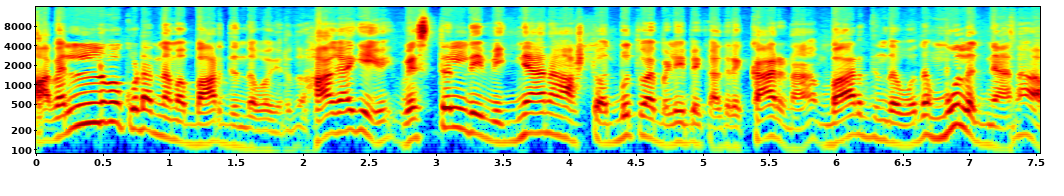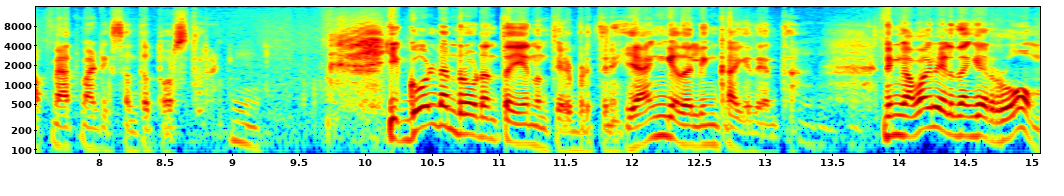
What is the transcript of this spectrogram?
ಅವೆಲ್ಲವೂ ಕೂಡ ನಮ್ಮ ಭಾರತದಿಂದ ಹೋಗಿರೋದು. ಹಾಗಾಗಿ ವೆಸ್ಟಲ್ಲಿ ವಿಜ್ಞಾನ ಅಷ್ಟು ಅದ್ಭುತವಾಗಿ ಬೆಳಿಬೇಕಾದ್ರೆ ಕಾರಣ ಭಾರತದಿಂದ ಹೋದ ಮೂಲ ಜ್ಞಾನ ಆಫ್ ಮ್ಯಾಥಮ್ಯಾಟಿಕ್ಸ್ ಅಂತ ತೋರಿಸ್ತಾರೆ. ಈ ಗೋಲ್ಡನ್ ರೋಡ್ ಅಂತ ಏನು ಅಂತ ಹೇಳ್ಬಿಡ್ತೀನಿ. ಹೆಂಗೆ ಅದು ಲಿಂಕ್ ಆಗಿದೆ ಅಂತ. ನಿಮ್ಗೆ ಅವಾಗಲೇ ಹೇಳ್ದಂಗೆ Rome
